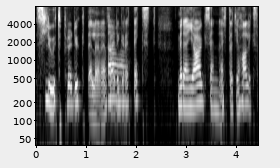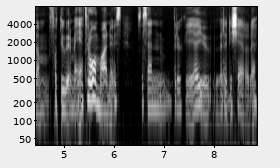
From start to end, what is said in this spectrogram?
slutprodukt eller en Ja. färdigare text. Medan jag sen efter att jag har liksom fått ur mig ett råmanus så sen brukar jag ju redigera det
